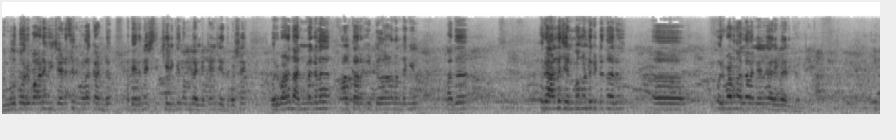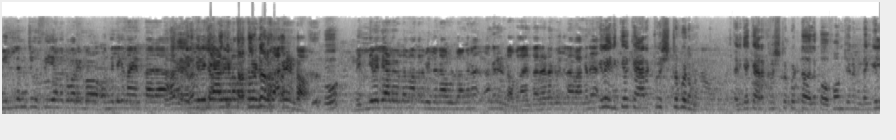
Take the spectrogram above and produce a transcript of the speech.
നമ്മളിപ്പോൾ ഒരുപാട് വിജയുടെ സിനിമകളെ കണ്ട് അദ്ദേഹത്തിനെ ശരിക്കും നമ്മൾ എന്റർടൈൻ ചെയ്തു. പക്ഷേ ഒരുപാട് നന്മകൾ ആൾക്കാർക്ക് കിട്ടുകയാണെന്നുണ്ടെങ്കിൽ അത് ഒരാളുടെ ജന്മം കൊണ്ട് കിട്ടുന്ന ഒരു ഒരുപാട് നല്ല വലിയ കാര്യങ്ങളായിരിക്കും വില്ലൻ ചൂസ് ചെയ്യാന്നൊക്കെ പറയുമ്പോ ഒന്നിലേക്ക് നയൻതാര വലിയ വലിയ ആളുകളെ മാത്രം അങ്ങനെ ഉണ്ടോ? വലിയ വലിയ ആളുകളെ മാത്രമേ വില്ലനാവുള്ളൂ. അങ്ങനെ അങ്ങനെ ഉണ്ടോ? നയൻതാരയുടെ ഒക്കെ വില്ലനാവും അങ്ങനെ ഇല്ല എനിക്ക് ആ ക്യാരക്ടർ ഇഷ്ടപ്പെടണം. എനിക്ക് ആ ക്യാരക്ടർ ഇഷ്ടപ്പെട്ട് അതിൽ പെർഫോം ചെയ്യണമെങ്കിൽ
